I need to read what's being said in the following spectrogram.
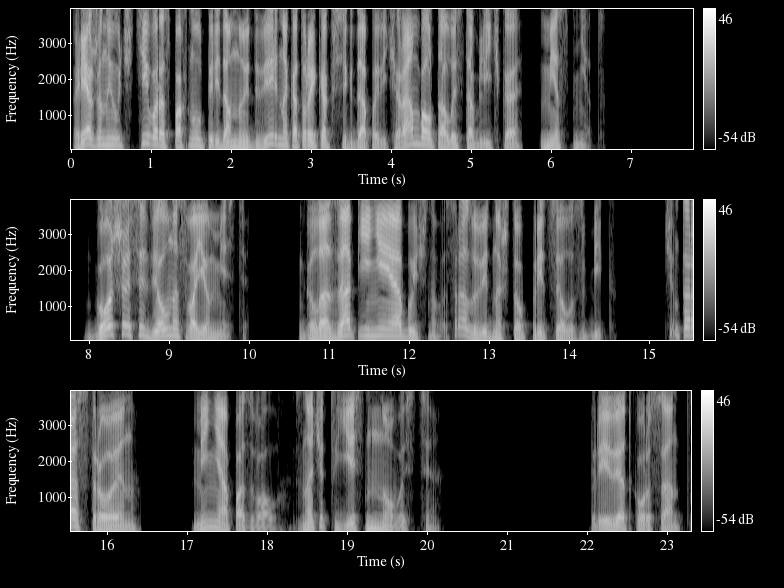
Ряженый учтиво распахнул передо мной дверь, на которой, как всегда по вечерам, болталась табличка «Мест нет». Гоша сидел на своем месте. Глаза пьянее обычного. Сразу видно, что прицел сбит. Чем-то расстроен. Меня позвал. Значит, есть новости. «Привет, курсант».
